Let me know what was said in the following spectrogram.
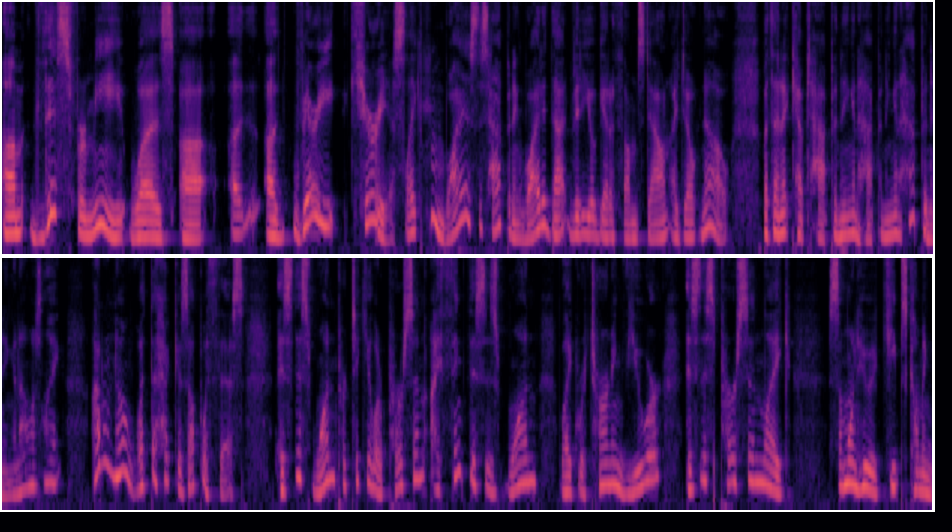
um, this for me was uh, a, a very curious like hmm why is this happening? Why did that video get a thumbs down? I don't know. But then it kept happening and happening and happening and i was like i don't know what the heck is up with this? Is this one particular person? I think this is one like returning viewer. Is this person like someone who keeps coming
